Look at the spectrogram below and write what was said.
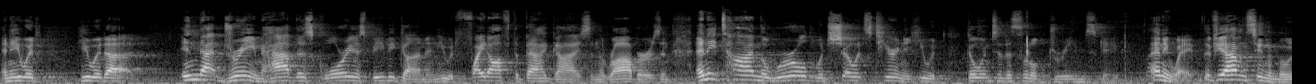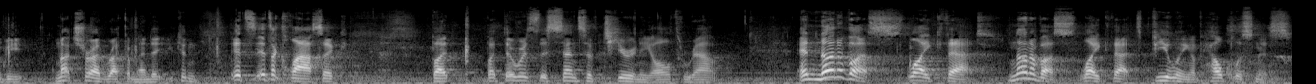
And he would, he would uh, in that dream, have this glorious BB gun, and he would fight off the bad guys and the robbers. And anytime the world would show its tyranny, he would go into this little dreamscape. Anyway, if you haven't seen the movie, I'm not sure I'd recommend it. You can, it's, it's a classic, but, but there was this sense of tyranny all throughout. And none of us like that. None of us like that feeling of helplessness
